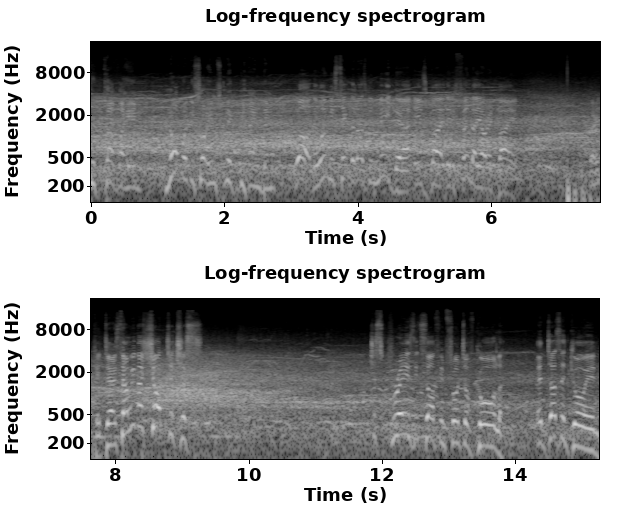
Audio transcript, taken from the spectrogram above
to cover him? Nobody saw him sneak behind them. Well the one mistake that has been made there is by the defender Yared Bayeh Barricade does now with a shot to just just sprays itself in front of goal it doesn't go in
